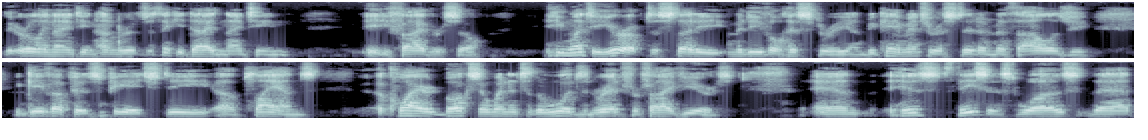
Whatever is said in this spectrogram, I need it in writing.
the early 1900s. I think he died in 1985 or so. He went to Europe to study medieval history and became interested in mythology he gave up his PhD uh, plans, acquired books, and went into the woods and read for five years. And his thesis was that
